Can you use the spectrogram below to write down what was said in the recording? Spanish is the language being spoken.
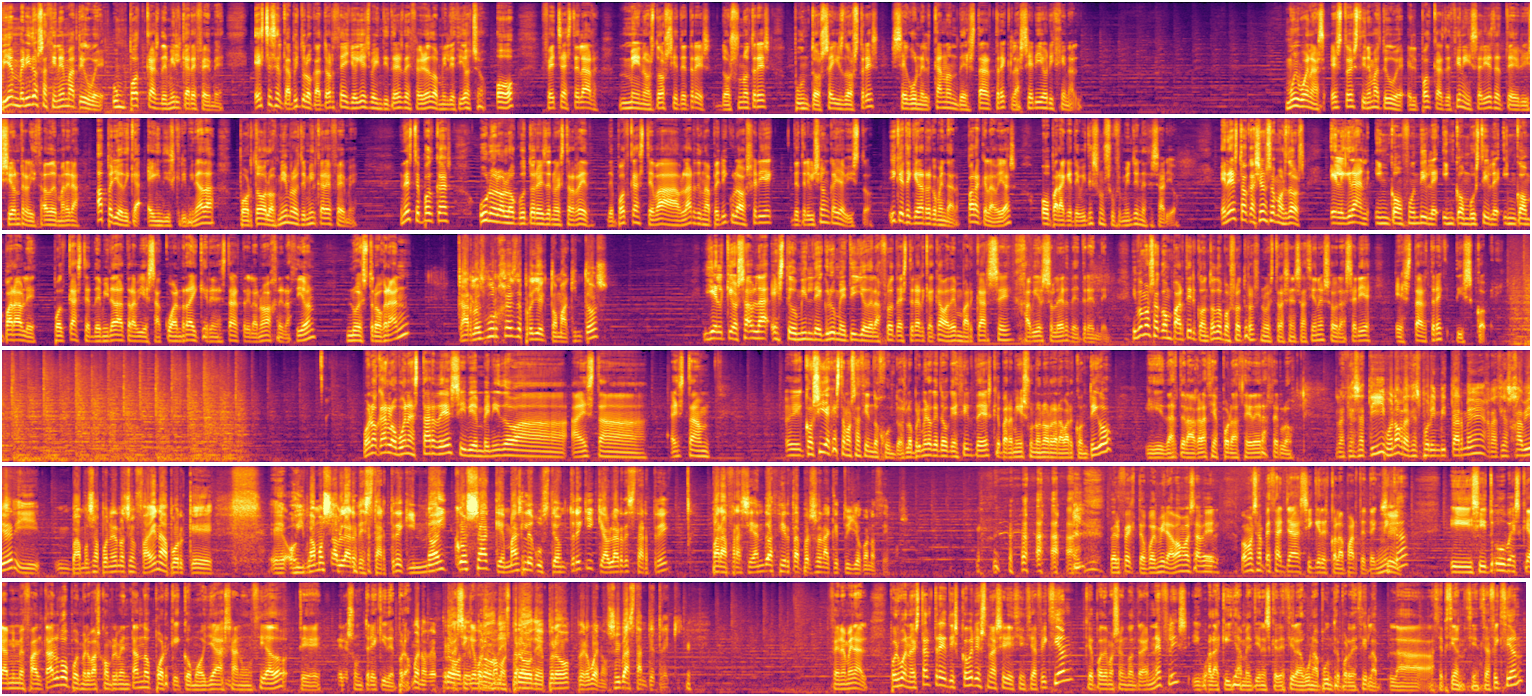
Bienvenidos a Cinema TV, un podcast de Milcar FM. Este es el capítulo 14 y hoy es 23 de febrero de 2018, o fecha estelar menos 273-213.623 según el canon de Star Trek, la serie original. Muy buenas, esto es Cinema TV, el podcast de cine y series de televisión realizado de manera aperiódica e indiscriminada por todos los miembros de Milcar FM. En este podcast, uno de los locutores de nuestra red de podcast te va a hablar de una película o serie de televisión que haya visto y que te quiera recomendar para que la veas o para que te evites un sufrimiento innecesario. En esta ocasión somos dos, el gran, inconfundible, incombustible, incomparable podcaster de mirada traviesa, Juan Riker en Star Trek La Nueva Generación, nuestro gran... Carlos Burges de Proyecto Macintosh y el que os habla este humilde grumetillo de la flota estelar que acaba de embarcarse, Javier Soler de Trendel. Y vamos a compartir con todos vosotros nuestras sensaciones sobre la serie Star Trek Discovery. Bueno, Carlos, buenas tardes y bienvenido a, esta, a esta eh, cosilla que estamos haciendo juntos. Lo primero que tengo que decirte es que para mí es un honor grabar contigo y darte las gracias por acceder a hacerlo. Gracias a ti, bueno, gracias por invitarme, gracias Javier y vamos a ponernos en faena porque eh, hoy vamos a hablar de Star Trek y no hay cosa que más le guste a un Trekkie que hablar de Star Trek parafraseando a cierta persona que tú y yo conocemos. Perfecto, pues mira, vamos a ver, vamos a empezar ya si quieres con la parte técnica. Y si tú ves que a mí me falta algo, pues me lo vas complementando porque como ya has anunciado, te, eres un treki de pro. Bueno, de pro, Así de que, pro, bueno, vamos de pro, de pro, pero bueno, soy bastante treki. Fenomenal. Pues bueno, Star Trek Discovery es una serie de ciencia ficción que podemos encontrar en Netflix. Igual aquí ya me tienes que decir algún apunte por decir la, la acepción ciencia ficción.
